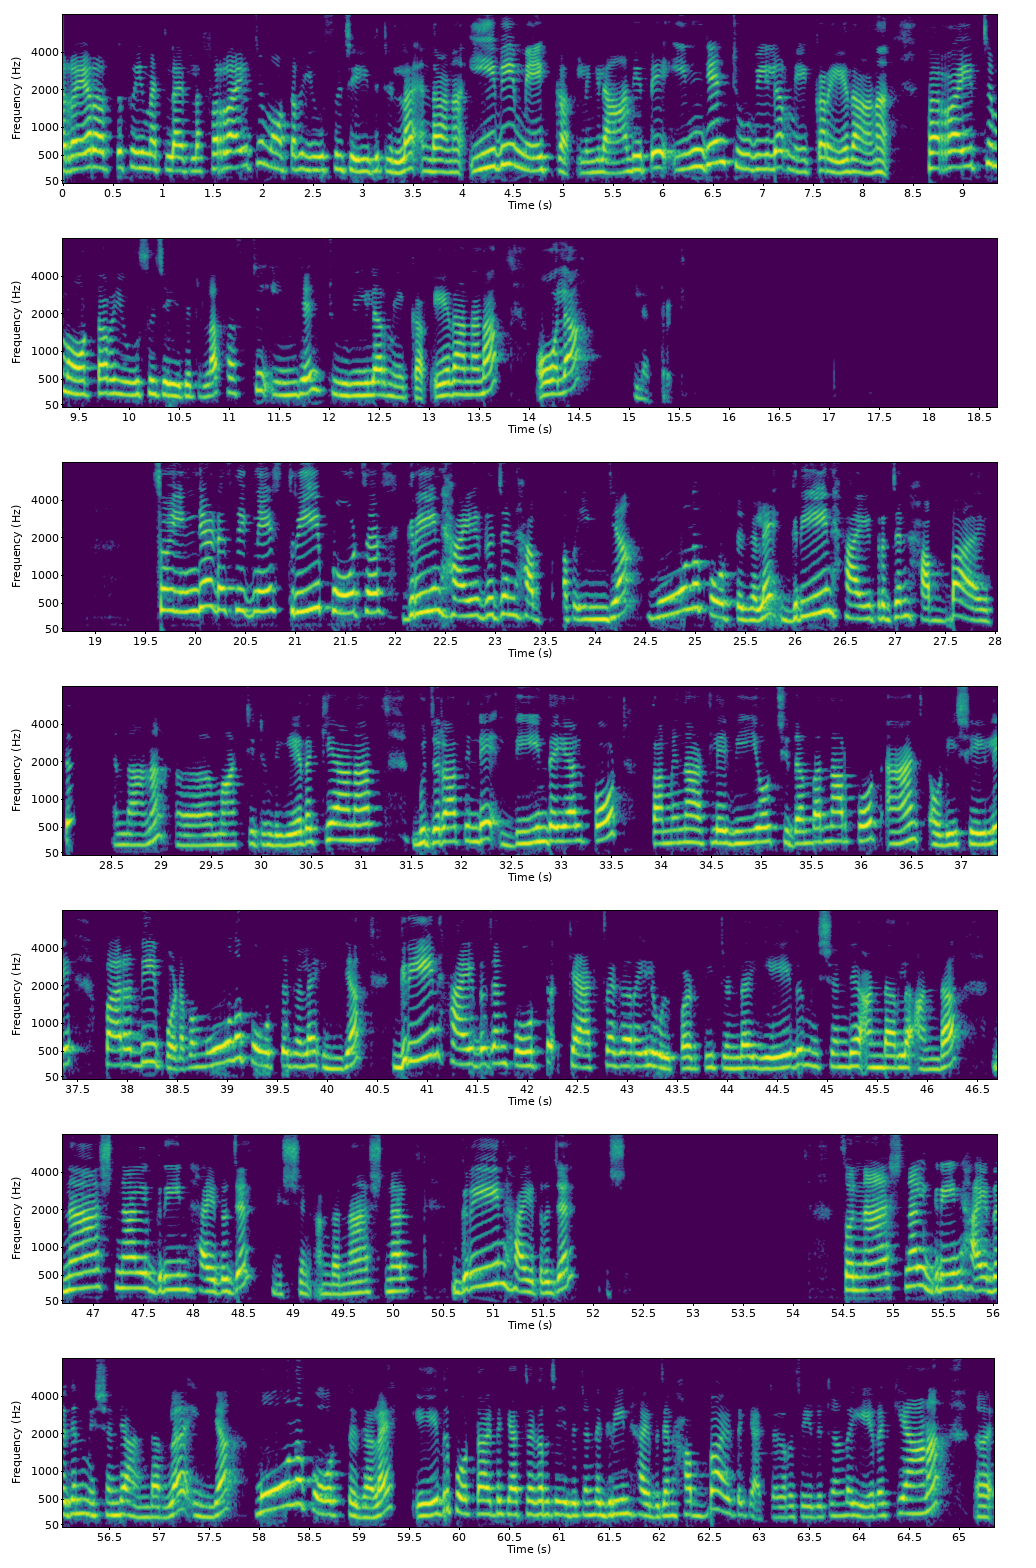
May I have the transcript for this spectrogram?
Rare earth free metal ആയിട്ടുള്ള ferrite motor use ചെയ്തിട്ടുള്ള എന്താണ്? E V maker അല്ലെങ്കിൽ ആദ്യത്തെ Indian two wheeler maker ഏതാണ്? Ferrite motor use ചെയ്തിട്ടുള്ള first Indian two wheeler maker ഏതാണടാ? Ola electric so India designates three ports as green hydrogen hub അപ്പൊ India മൂന്ന് പോർട്ടുകളെ ഗ്രീൻ ഹൈഡ്രജൻ ഹബ്ബായിട്ട് എന്താണ് മാറ്റിയിട്ടുണ്ട്. ഏതൊക്കെയാണ്? ഗുജറാത്തിന്റെ ദീൻ ദയാൽ പോർട്ട് തമിഴ്നാട്ടിലെ V O Chidambaranar port and ഒഡീഷയിലെ പരദീ പോർട്ട്. അപ്പം മൂന്ന് പോർട്ടുകളെ ഇന്ത്യ ഗ്രീൻ ഹൈഡ്രജൻ പോർട്ട് കാറ്റഗറിയിൽ ഉൾപ്പെടുത്തിയിട്ടുണ്ട്. ഏത് മിഷന്റെ അണ്ടറിൽ under national green hydrogen mission under national green hydrogen mission so national green hydrogen മിഷന്റെ അണ്ടറിൽ ഇന്ത്യ മൂന്ന് പോർട്ടുകളെ ഏത് പോർട്ടിലായിട്ട് കാറ്റഗറി ചെയ്തിട്ടുണ്ട്? ഗ്രീൻ ഹൈഡ്രജൻ ഹബ്ബായിട്ട് കാറ്റഗറി ചെയ്തിട്ടുണ്ട്. ഏതൊക്കെയാണ്?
